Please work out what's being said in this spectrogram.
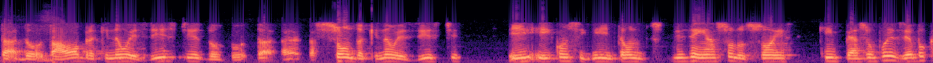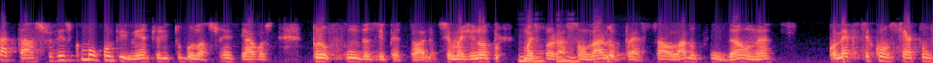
da, do, da obra que não existe, do, do, da, da, sonda que não existe, e, e, conseguir, então, desenhar soluções que impeçam, por exemplo, catástrofes como o rompimento de tubulações de águas profundas de petróleo. Você imaginou uma uhum. exploração lá no pré-sal, lá no fundão, né? Como é que você conserta um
